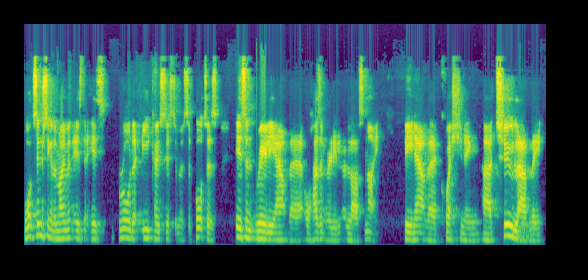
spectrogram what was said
What's interesting at the moment is that his broader ecosystem of supporters isn't really out there, or hasn't really last night been out there questioning uh, too loudly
